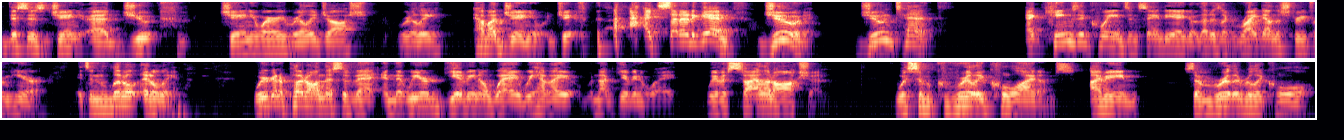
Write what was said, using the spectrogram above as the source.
this is Jan- uh, June, January, really, Josh? Really? How about January? I said it again. June, June 10th at Kings and Queens in San Diego. That is like right down the street from here. It's in Little Italy. We're going to put on this event and that we are giving away. We have a, not giving away, we have a silent auction with some really cool items. I mean, some really, really cool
